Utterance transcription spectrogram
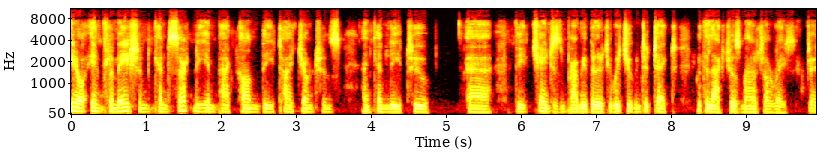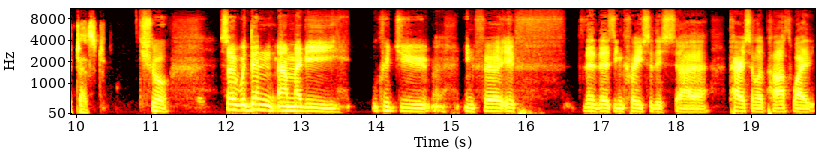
you know, inflammation can certainly impact on the tight junctions and can lead to uh, the changes in permeability, which you can detect with the lactose mannitol rate uh, test. Sure. So would then um, maybe could you uh, infer if there's increase of this uh, paracellular pathway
